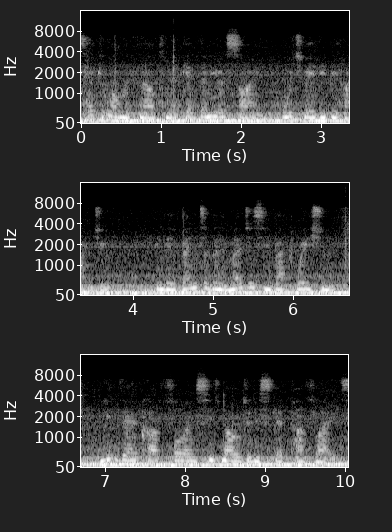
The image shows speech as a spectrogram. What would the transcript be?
Take a moment now to locate the nearest sign, which may be behind you. In the event of an emergency evacuation, leave the aircraft following seat-mounted escape path lights.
